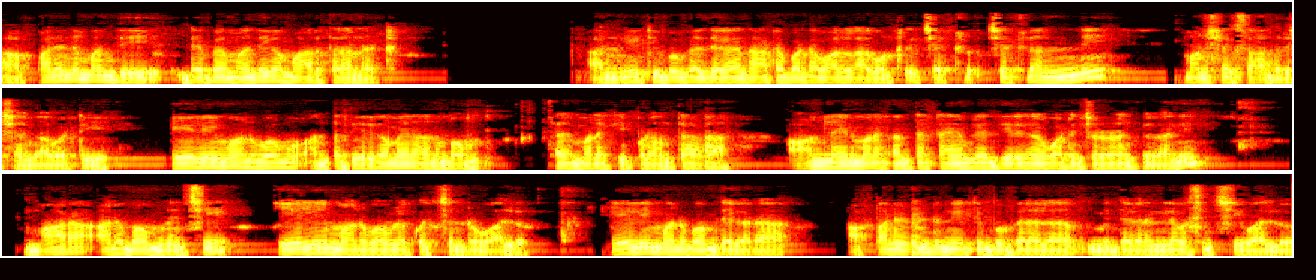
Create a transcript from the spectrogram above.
ఆ పన్నెండు మంది డెబ్బై మందిగా మారుతారు అన్నట్టు. ఆ నీటి బుగ్గల దగ్గర నాటబడ్డ వాళ్ళలాగా ఉంటారు చెట్లు చెట్లు. అన్ని మనుషులకు సాదృశ్యం కాబట్టి ఏలేము అనుభవం అంత దీర్ఘమైన అనుభవం. సరే మనకి ఇప్పుడు అంత ఆన్లైన్ మనకంత టైం లేదు దీర్ఘంగా వాటిని చూడడానికి కానీ మారా అనుభవం నుంచి ఏలీం అనుభవంలోకి వచ్చిండ్రు వాళ్ళు. ఏలీం అనుభవం దగ్గర ఆ పన్నెండు నీటి బుగ్గల దగ్గర నివసించి వాళ్ళు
